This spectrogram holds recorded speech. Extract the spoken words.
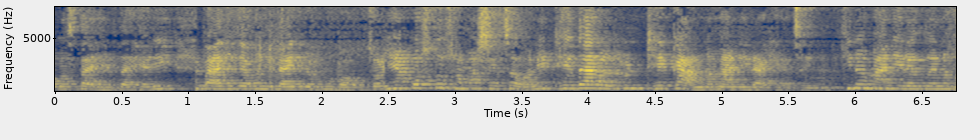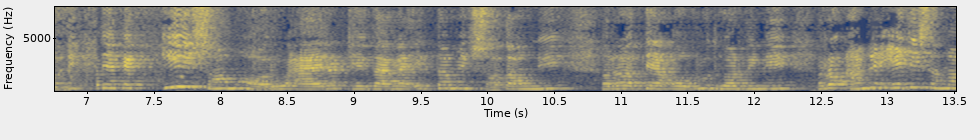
अवस्था हेर्दाखेरि पालिका पनि लागिरहनु भएको छ। यहाँ कस्तो समस्या छ भने ठेकदारहरू पनि ठेक्का हान्न मानिराखेका छैनन्। किन मानिराख्दैन भने त्यहाँका केही समूहहरू आएर ठेकदारलाई एकदमै सताउने र त्यहाँ अवरुद्ध गरिदिने र हामीले यतिसम्म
